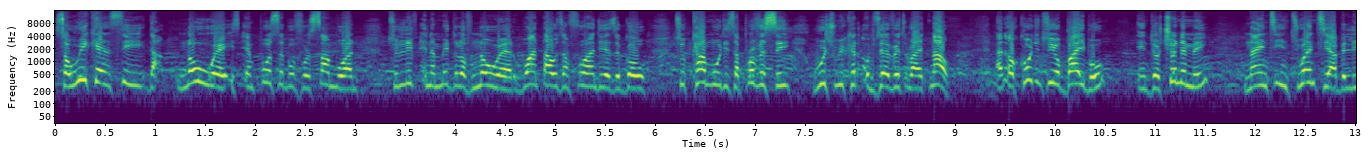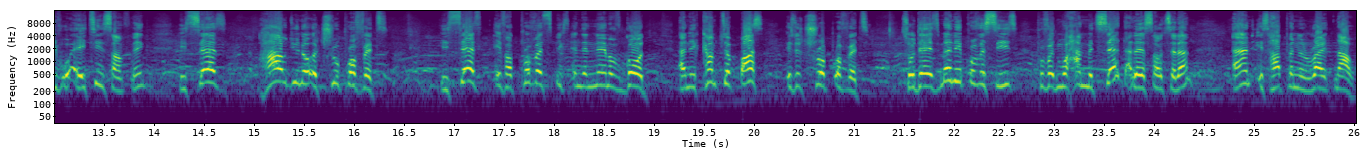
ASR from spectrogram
So we can see that nowhere is impossible for someone to live in the middle of nowhere 1,400 years ago to come with this prophecy which we can observe it right now. And according to your Bible, in Deuteronomy 1920, I believe, or 18 something, it says, How do you know a true prophet? It says, If a prophet speaks in the name of God and it comes to pass, is a true prophet. So there's many prophecies Prophet Muhammad said, salam, and it's happening right now.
